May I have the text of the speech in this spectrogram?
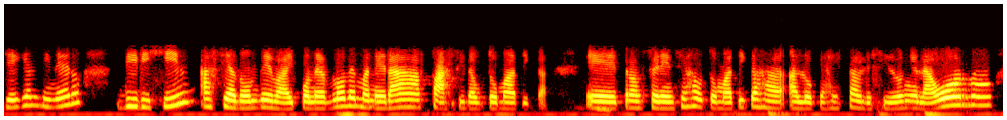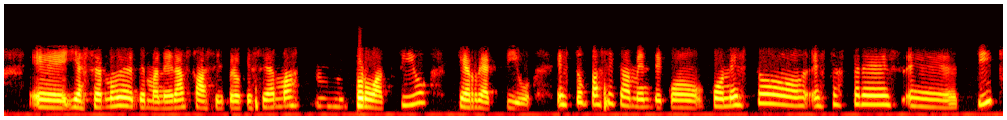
llegue el dinero, dirigir hacia dónde va y ponerlo de manera fácil, automática. Eh, transferencias automáticas a, lo que has establecido en el ahorro eh, y hacerlo de, manera fácil, pero que sea más mm, proactivo que reactivo. Esto básicamente con, con esto, estas tres eh, tips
